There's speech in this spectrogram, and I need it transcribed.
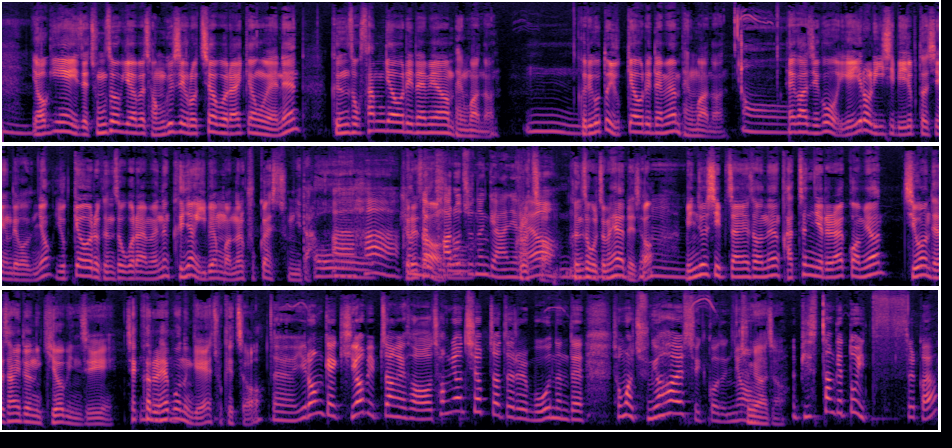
음. 여기에 이제 중소기업에 정규직으로 취업을 할 경우에는 근속 3개월이 되면 100만 원, 음. 그리고 또 6개월이 되면 100만 원 어. 해가지고 이게 1월 22일부터 시행되거든요. 6개월을 근속을 하면은 그냥 200만 원을 국가에서 줍니다. 오. 아하. 그래서- 바로 주는 게 아니라요. 그렇죠. 음. 근속을 좀 해야 되죠. 음. 민준 씨 입장에서는 같은 일을 할 거면 지원 대상이 되는 기업인지 체크를 음. 해보는 게 좋겠죠. 네, 이런 게 기업 입장에서 청년 취업자들을 모으는데 정말 중요할 수 있거든요. 중요하죠. 비슷한 게 또 있을까요?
